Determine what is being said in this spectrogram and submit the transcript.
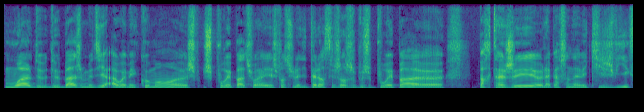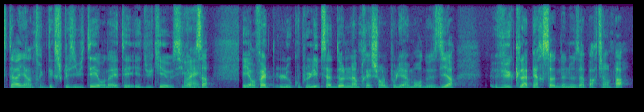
moi, de, base, je me dis, ah ouais, mais comment euh, je, pourrais pas, tu vois. Et je pense que tu l'as dit tout à l'heure, c'est genre, je, je pourrais pas euh, partager euh, la personne avec qui je vis, etc. Il y a un truc d'exclusivité, on a été éduqué aussi comme ça. Et en fait, le couple libre, ça donne l'impression, le polyamour, de se dire, vu que la personne ne nous appartient pas.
